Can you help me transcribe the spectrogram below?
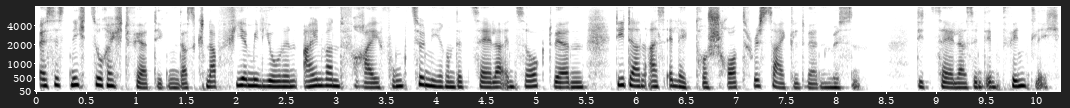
Es ist nicht zu rechtfertigen, dass knapp 4 Millionen einwandfrei funktionierende Zähler entsorgt werden, die dann als Elektroschrott recycelt werden müssen. Die Zähler sind empfindlich,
